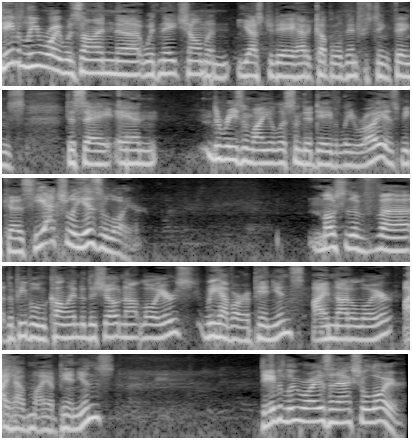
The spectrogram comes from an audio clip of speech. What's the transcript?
David Leroy was on uh, with Nate Shelman yesterday, had a couple of interesting things to say. And the reason why you listen to David Leroy is because he actually is a lawyer most of uh, the people who call into the show not lawyers. We have our opinions. I'm not a lawyer. I have my opinions. David Leroy is an actual lawyer.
